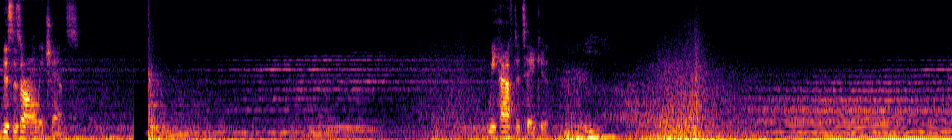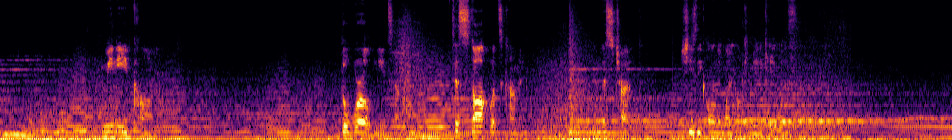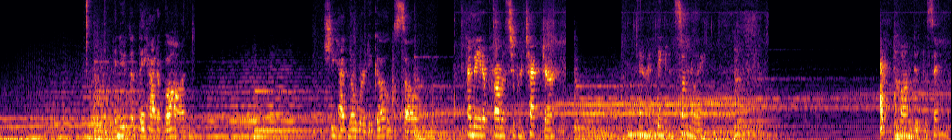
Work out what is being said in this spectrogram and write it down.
This is our only chance. We have to take it. We need Kong. The world needs him to stop what's coming. And this child, she's the only one he'll communicate with. Knew that they had a bond. She had nowhere to go, so I made a promise to protect her. And I think in some way, Kong did the same.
